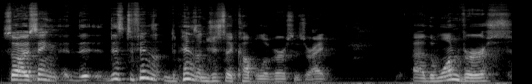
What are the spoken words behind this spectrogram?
So I was saying th- this depends depends on just a couple of verses, right? Uh, the one verse,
